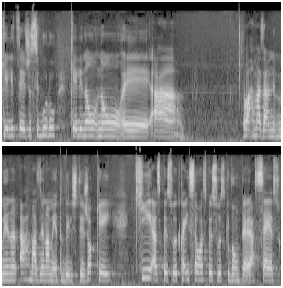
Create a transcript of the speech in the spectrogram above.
que ele seja seguro, que ele não, não é, a, o armazenamento dele esteja ok, que as pessoas, quem são as pessoas que vão ter acesso,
